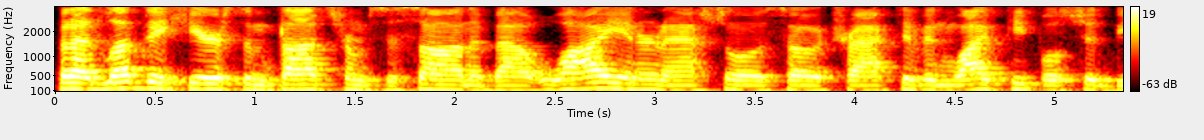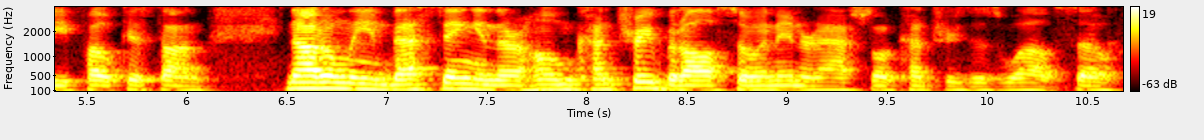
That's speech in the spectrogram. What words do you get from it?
but I'd love to hear some thoughts from Sasan about why international is so attractive and why people should be focused on not only investing in their home country, but also in international countries as well. So,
